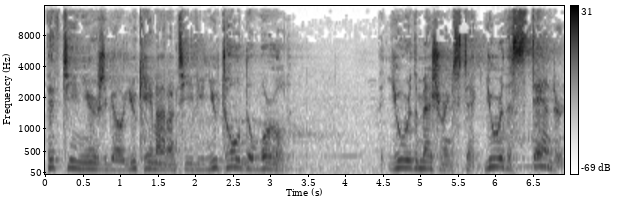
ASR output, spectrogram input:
15 years ago, you came out on TV and you told the world that you were the measuring stick, you were the standard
